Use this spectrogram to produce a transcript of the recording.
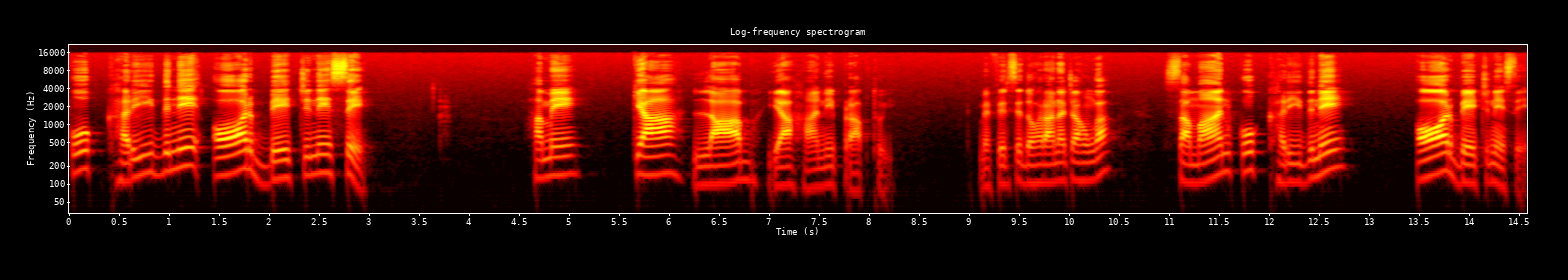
को खरीदने और बेचने से हमें क्या लाभ या हानि प्राप्त हुई। मैं फिर से दोहराना चाहूँगा, सामान को खरीदने और बेचने से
